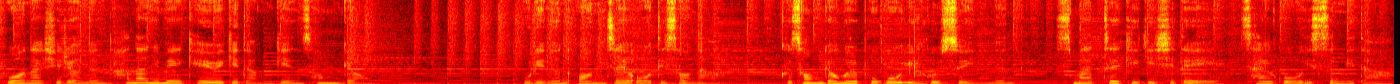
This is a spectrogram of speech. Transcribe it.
구원하시려는 하나님의 계획이 담긴 성경. 우리는 언제 어디서나 그 성경을 보고 읽을 수 있는 스마트 기기 시대에 살고 있습니다.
